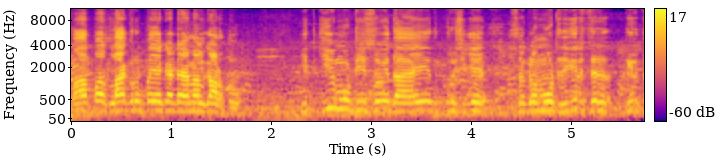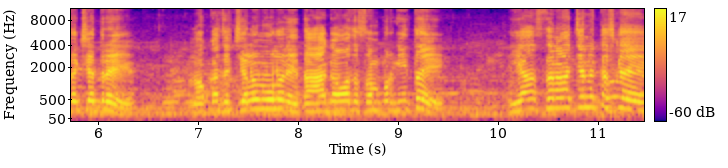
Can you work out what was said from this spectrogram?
पाच पाच लाख रुपये एका टायमाला काढतो. इतकी मोठी सुविधा आहे कृषी के सगळं मोठं तीर्थ तीर्थक्षेत्र आहे. लोकांचं चलनवलन आहे दहा गावाचा संपर्क इथं आहे. या असताना अचानक कसं काय?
